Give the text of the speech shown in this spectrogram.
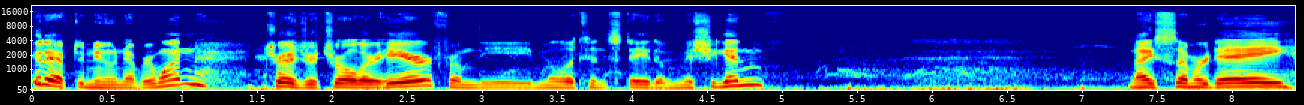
Good afternoon, everyone. Treasure Troller here from the militant state of Michigan. Nice summer day,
